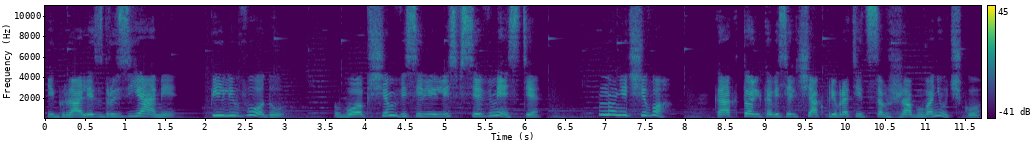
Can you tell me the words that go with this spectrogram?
играли с друзьями, пили воду. В общем, веселились все вместе. Ну ничего, как только весельчак превратится в жабу-вонючку,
